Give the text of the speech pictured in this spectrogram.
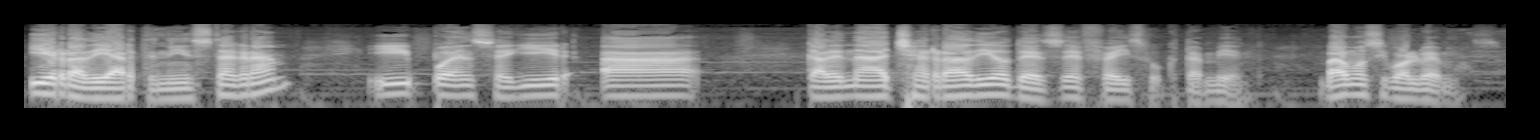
Irradiarte en Instagram y pueden seguir a Cadena H Radio desde Facebook también. Vamos y volvemos.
